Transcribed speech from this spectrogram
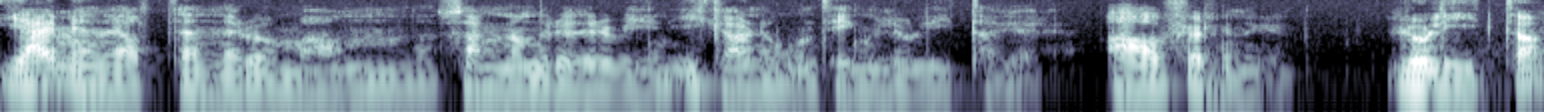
Jeg mener at denne romanen, 'Sangen om den røde rubin', ikke har noen ting med Lolita å gjøre. Av følgende grunn. Lolita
